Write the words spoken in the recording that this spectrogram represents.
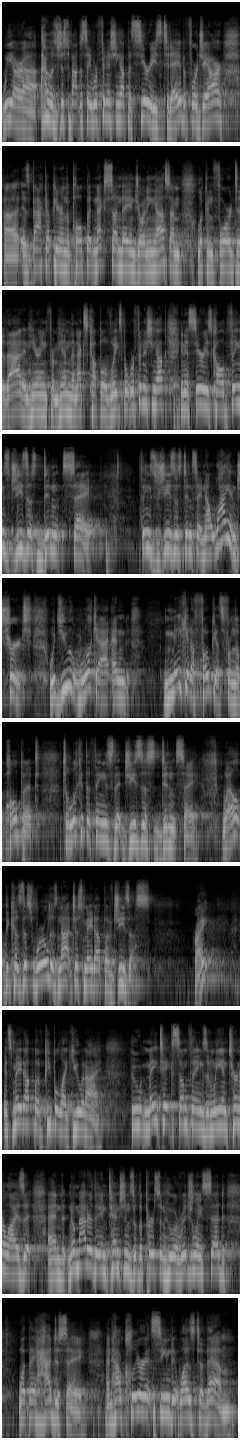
We are, uh, I was just about to say, we're finishing up a series today before JR uh, is back up here in the pulpit next Sunday and joining us. I'm looking forward to that and hearing from him the next couple of weeks. But we're finishing up in a series called Things Jesus Didn't Say. Things Jesus didn't say. Now, why in church would you look at and make it a focus from the pulpit? To look at the things that Jesus didn't say? Well, because this world is not just made up of Jesus, right? It's made up of people like you and I who may take some things and we internalize it, and no matter the intentions of the person who originally said what they had to say and how clear it seemed it was to them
